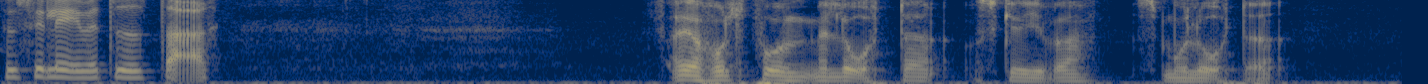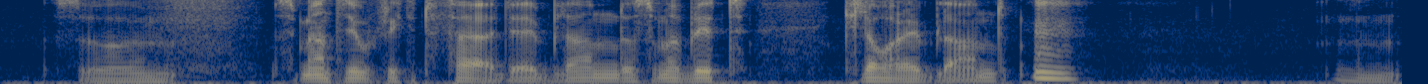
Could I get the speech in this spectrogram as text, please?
hur ser livet ut där? Jag har hållit på med låtar och skriva små låtar. Så, som jag inte gjort riktigt färdiga ibland och som har blivit klara ibland. Mm. Mm.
